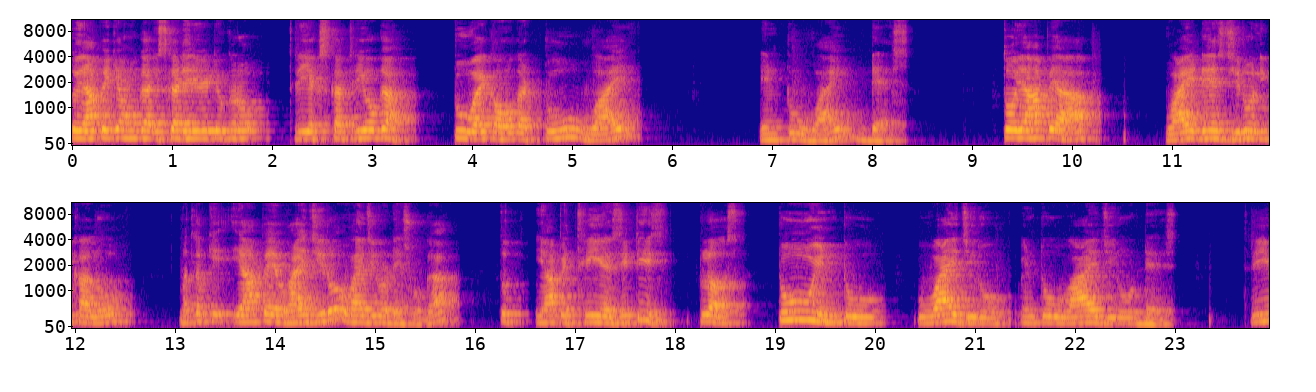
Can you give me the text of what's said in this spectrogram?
तो यहाँ पे क्या होगा? इसका डेरिवेटिव करो. थ्री एक्स का थ्री होगा. टू वाई का होगा two y into y dash तो यहाँ पे आप वाई डैश ज़ीरो निकालो. मतलब कि यहाँ पे y zero y zero dash होगा. तो यहाँ पे three as it is plus two into y zero into y zero dash three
